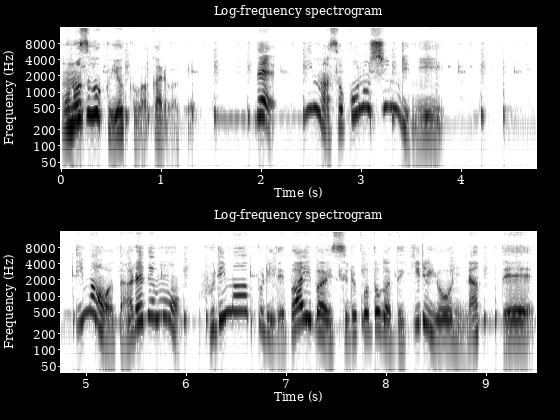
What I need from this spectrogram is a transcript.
ものすごくよくわかるわけ。で、今そこの心理に今は誰でもフリマアプリで売買することができるようになって、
